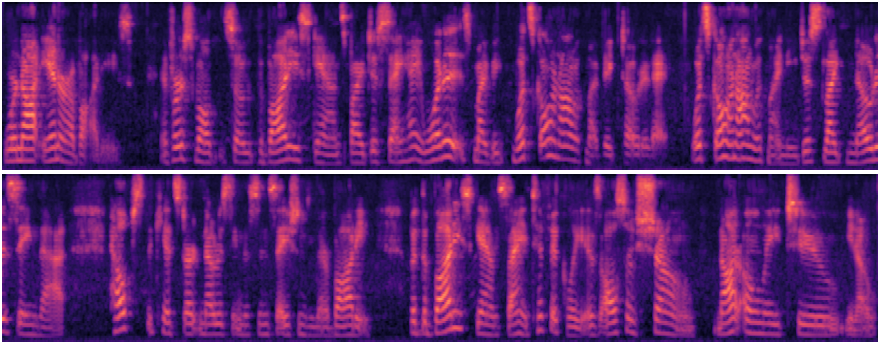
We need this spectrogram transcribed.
We're not in our bodies. And first of all, so the body scans by just saying, "Hey, what is my big? What's going on with my big toe today? What's going on with my knee?" Just like noticing that helps the kids start noticing the sensations in their body. But the body scan scientifically is also shown not only to you know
